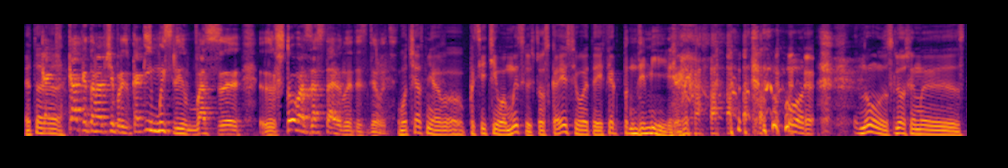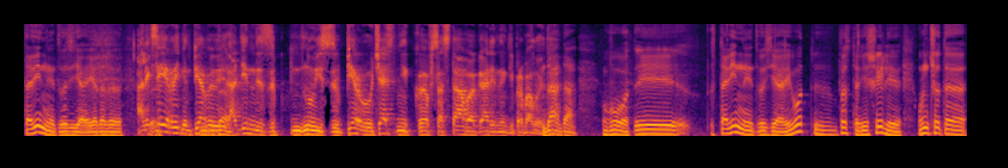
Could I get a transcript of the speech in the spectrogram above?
Это... Как, как это вообще происходит? Какие мысли вас... Э, что вас заставило это сделать? Вот сейчас мне э, посетила мысль, что, скорее всего, это эффект пандемии. Ну, с Лешей мы старинные друзья. Я даже... Алексей Рыбин, первый, один из, ну, из первых участников состава Гарина Гиперболоид. Да, да. Вот. И старинные друзья. И вот э, просто решили... Он что-то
